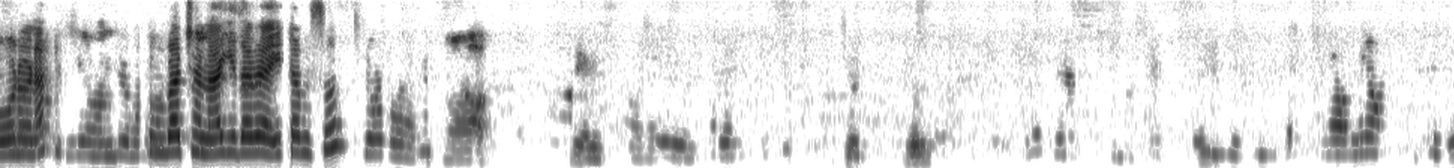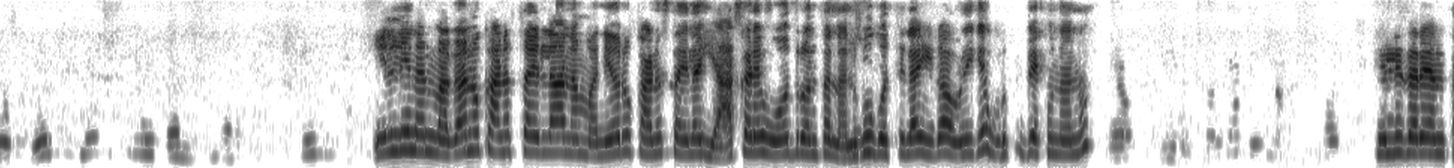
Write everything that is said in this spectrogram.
ನೋಡೋಣ. ತುಂಬಾ ಚೆನ್ನಾಗಿದಾವೆ ಐಟಮ್ಸ್ ಇಲ್ಲಿ ನನ್ ಮಗನು ಕಾಣಿಸ್ತಾ ಇಲ್ಲ ನಮ್ಮ ಮನೆಯವರು ಕಾಣಿಸ್ತಾ ಇಲ್ಲ ಯಾ ಕಡೆ ಹೋದ್ರು ಅಂತ ನನಗೂ ಗೊತ್ತಿಲ್ಲ ಈಗ ಅವಳಿಗೆ ಹುಡುಕ್ಬೇಕು ನಾನು. ಎಲ್ಲಿದ್ದಾರೆ ಅಂತ?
